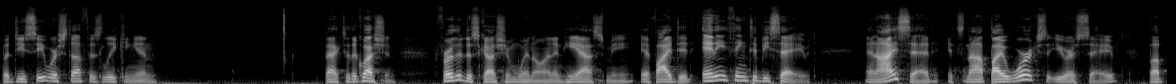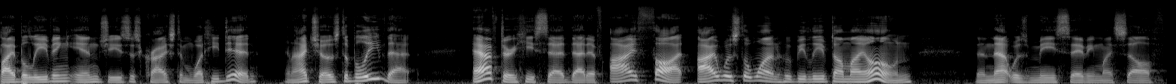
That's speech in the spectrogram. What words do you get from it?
But do you see where stuff is leaking in? Back to the question. Further discussion went on, and he asked me if I did anything to be saved. And I said, It's not by works that you are saved, but by believing in Jesus Christ and what he did. And I chose to believe that. After he said that if I thought I was the one who believed on my own, then that was me saving myself,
